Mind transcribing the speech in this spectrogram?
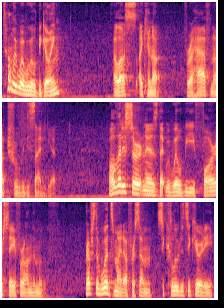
tell me where we will be going. Alas, I cannot, for I have not truly decided yet. All that is certain is that we will be far safer on the move. Perhaps the woods might offer some secluded security,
